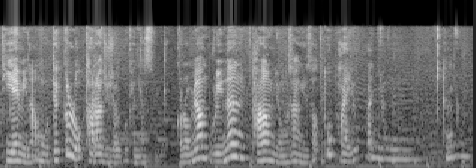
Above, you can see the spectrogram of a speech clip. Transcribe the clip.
DM이나 뭐 댓글로 달아주셔도 괜찮습니다. 그러면 우리는 다음 영상에서 또 봐요. 안녕. 안녕.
